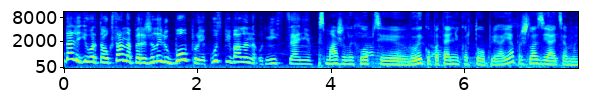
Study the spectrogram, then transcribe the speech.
Далі Ігор та Оксана пережили любов, про яку співали на одній сцені. Смажили хлопці велику пательню картоплі, а я прийшла з яйцями.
